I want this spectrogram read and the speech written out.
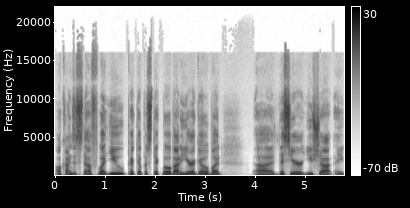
all kinds of stuff, but you picked up a stick bow about a year ago. But uh, this year, you shot a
